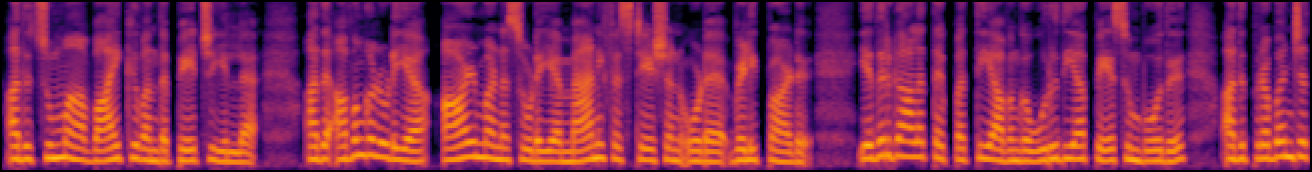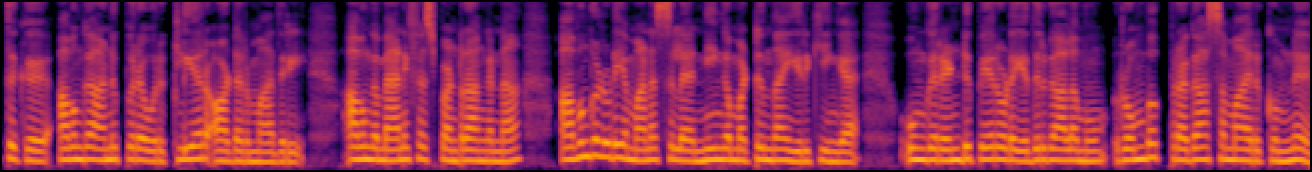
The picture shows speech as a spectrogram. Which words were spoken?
அது சும்மா வாய்க்கு வந்த பேச்சு இல்ல. அது அவங்களுடைய ஆழ்மனசுடைய மேனிஃபெஸ்டேஷன் ஓட வெளிப்பாடு. எதிர்காலத்தை பத்தி அவங்க உறுதியா பேசும்போது அது பிரபஞ்சத்துக்கு அவங்க அனுப்புற ஒரு கிளியர் ஆர்டர் மாதிரி. அவங்க மேனிஃபெஸ்ட் பண்றாங்கன்னா அவங்களுடைய மனசுல நீங்க மட்டும்தான் இருக்கீங்க. உங்க ரெண்டு பேரோட எதிர்காலமும் ரொம்ப பிரகாசமா இருக்கும்னு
